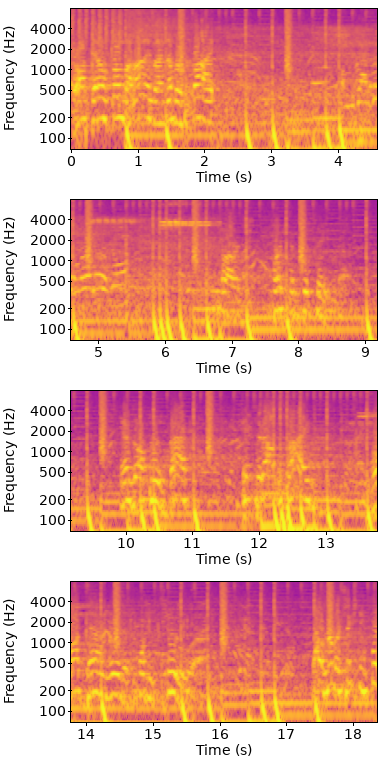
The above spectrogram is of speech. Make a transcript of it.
Brought down from behind by number five. Sorry, first and 15. Hands off to his back, kicks it outside, and brought down near the 22. That was number 64.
